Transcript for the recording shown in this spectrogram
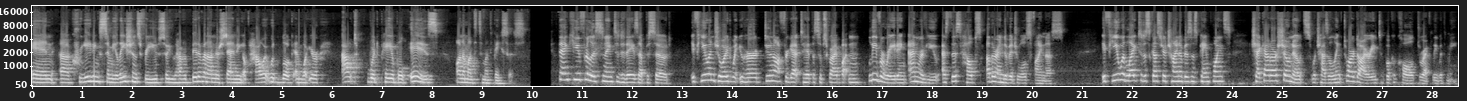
in uh, creating simulations for you so you have a bit of an understanding of how it would look and what your outward payable is on a month to month basis. Thank you for listening to today's episode. If you enjoyed what you heard, do not forget to hit the subscribe button, leave a rating, and review, as this helps other individuals find us. If you would like to discuss your China business pain points, check out our show notes, which has a link to our diary to book a call directly with me.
